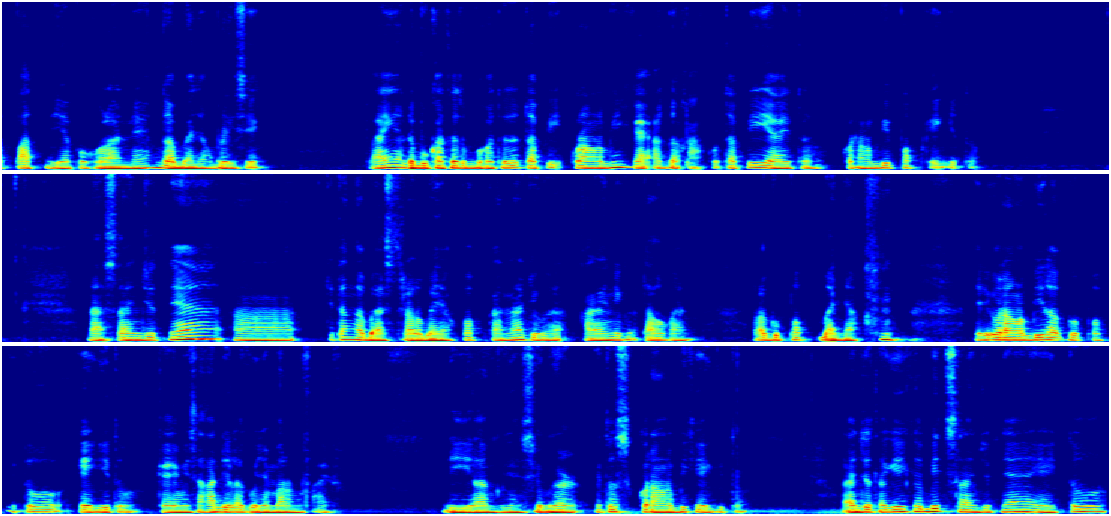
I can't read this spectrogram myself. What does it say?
tepat dia pukulannya nggak banyak berisik. Paling ada buka tutup buka tutup tapi kurang lebih kayak agak kaku tapi ya itu kurang lebih pop kayak gitu Nah selanjutnya uh, kita nggak bahas terlalu banyak pop karena juga kalian juga tahu kan lagu pop banyak. Jadi kurang lebih lagu pop itu kayak gitu. Kayak misalkan di lagunya Maroon 5 di lagunya Sugar itu kurang lebih kayak gitu. Lanjut lagi ke beat selanjutnya yaitu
